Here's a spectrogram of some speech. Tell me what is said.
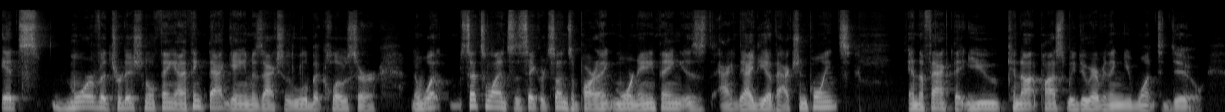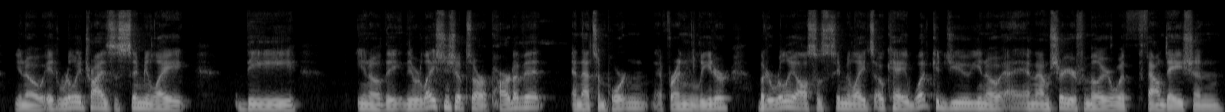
it's more of a traditional thing. And I think that game is actually a little bit closer. Now, what sets Alliance of the Sacred Suns apart, I think, more than anything, is the idea of action points and the fact that you cannot possibly do everything you want to do. You know, it really tries to simulate the, you know, the, the relationships are a part of it. And that's important for any leader, but it really also simulates, okay, what could you, you know, and I'm sure you're familiar with Foundation,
